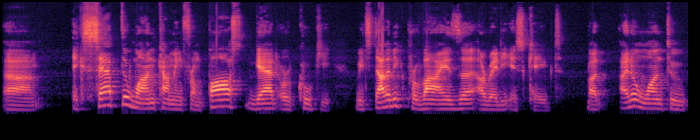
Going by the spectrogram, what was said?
um, except the one coming from post, get, or cookie, which DaDaBIK provides uh, already escaped. But I don't want to,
